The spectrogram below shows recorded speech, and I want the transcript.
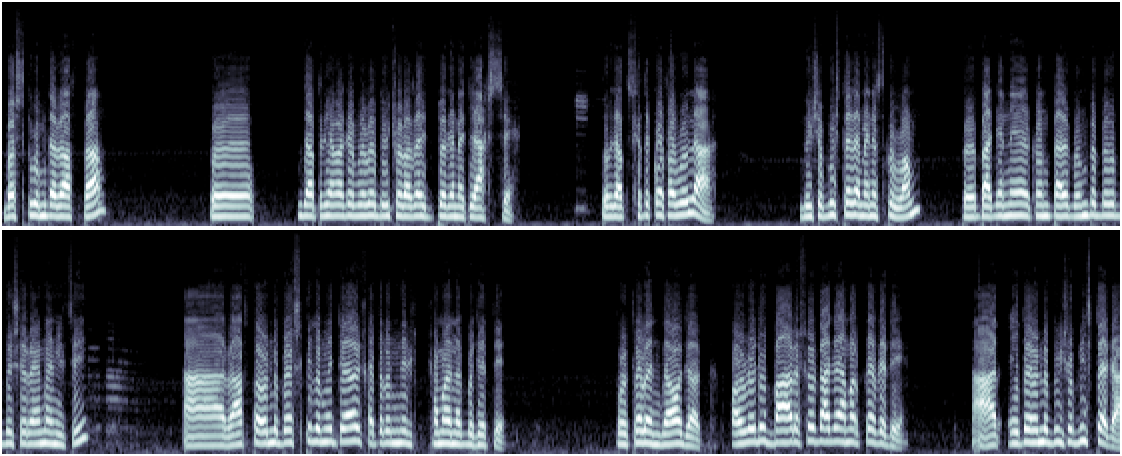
দশ কিলোমিটার রাস্তা। তো যাত্রী আমাকে বলে দুইশো টাকা একটু আগে নাকি আসছে। তো যাত্রীর সাথে কথা বললা দুইশো বিশ টাকা ম্যানেজ করলাম। তো তাকে নিয়ে এখন তার গন্তব্যের উদ্দেশ্যে রওনা হয়েছি। আর রাস্তা অন্য দশ কিলোমিটার, সতেরো মিনিট সময় লাগবে যেতে। তো চলেন, যাওয়া যাক। অলরেডি বারোশো টাকা আমার পকেটে আর এটা হলো দুইশো বিশ টাকা।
